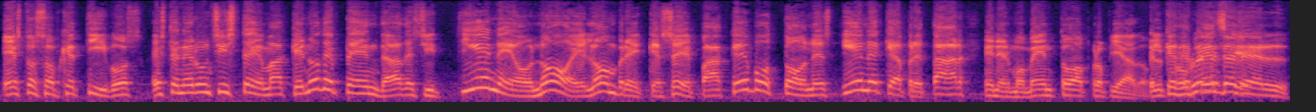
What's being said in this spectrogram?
estos objetivos es tener un sistema que no dependa de si tiene o no el hombre que sepa qué botones tiene que apretar en el momento apropiado. El que depende del,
